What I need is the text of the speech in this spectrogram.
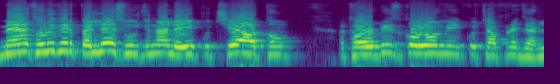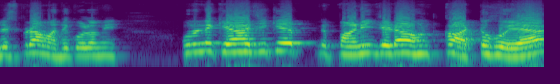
ਮੈਂ ਥੋੜੀ ਦੇਰ ਪਹਿਲੇ ਸੂਚਨਾ ਲਈ ਪੁੱਛਿਆ ਉਥੋਂ ਅਥਾਰਟੀਆਂ ਕੋਲੋਂ ਵੀ ਕੁਝ ਆਪਣੇ ਜਰਨਲਿਸਟ ਭਰਾਵਾਂ ਦੇ ਕੋਲੋਂ ਵੀ ਉਹਨਾਂ ਨੇ ਕਿਹਾ ਜੀ ਕਿ ਪਾਣੀ ਜਿਹੜਾ ਹੁਣ ਘੱਟ ਹੋਇਆ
